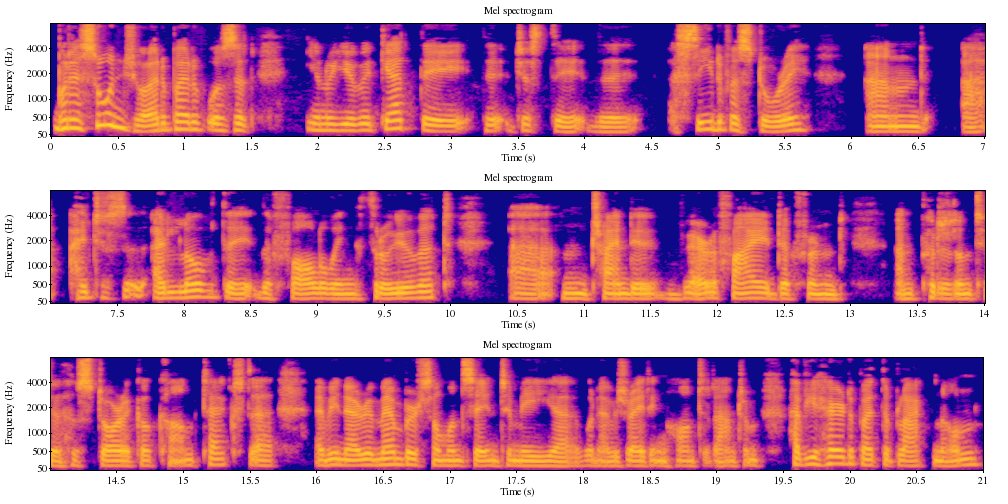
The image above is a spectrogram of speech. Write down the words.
what I so enjoyed about it was that you know you would get the, the just the the a seed of a story, and uh, I just I loved the the following through of it uh, and trying to verify different and put it into historical context. Uh, I mean, I remember someone saying to me uh, when I was writing Haunted Antrim, "Have you heard about the Black Nun?"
